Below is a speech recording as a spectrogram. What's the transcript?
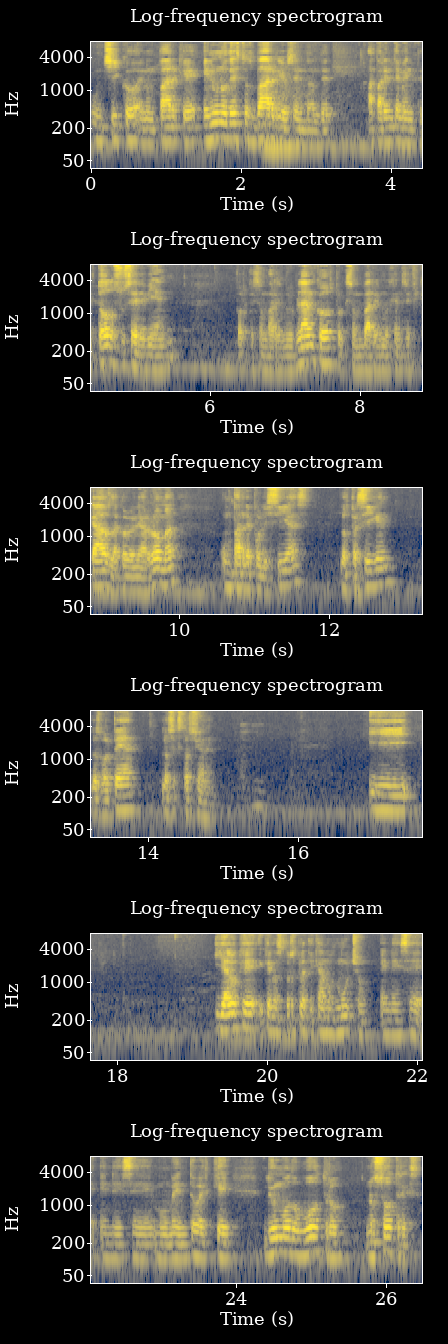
un chico en un parque, en uno de estos barrios en donde aparentemente todo sucede bien, porque son barrios muy blancos, porque son barrios muy gentrificados, la colonia Roma, un par de policías los persiguen, los golpean, los extorsionan. Y, y algo que, que nosotros platicamos mucho en ese, en ese momento es que de un modo u otro, nosotros,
